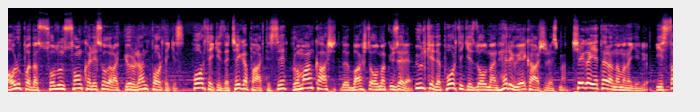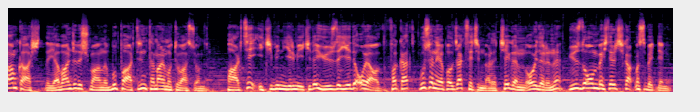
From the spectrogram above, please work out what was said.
Avrupa'da solun son kalesi olarak görülen Portekiz. Portekiz'de Chega Partisi Roman karşıtlığı başta olmak üzere ülkede Portekiz'de olmayan her üyeye karşı resmen. Chega yeter anlamına geliyor. İslam karşıtlığı, yabancı düşmanlığı bu partinin temel motivasyonları. Parti 2022'de %7 oy aldı. Fakat bu sene yapılacak seçimlerde Chega'nın oylarını %15'leri çıkartması bekleniyor.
